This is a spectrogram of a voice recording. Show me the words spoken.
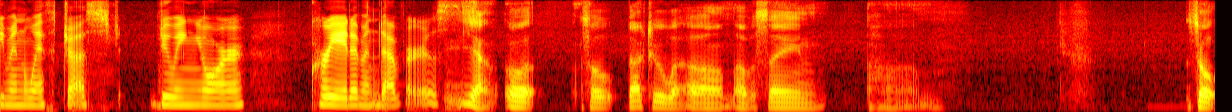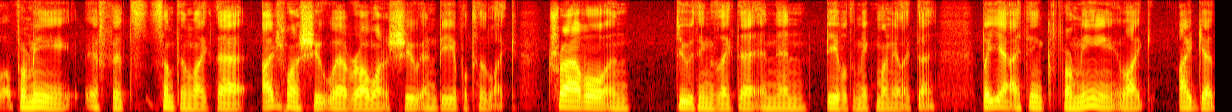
even with just doing your creative endeavors. Yeah. Uh, so back to what um, I was saying. Um, so for me, if it's something like that, I just want to shoot whatever I want to shoot and be able to like travel and do things like that, and then be able to make money like that. But yeah, I think for me, like I get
